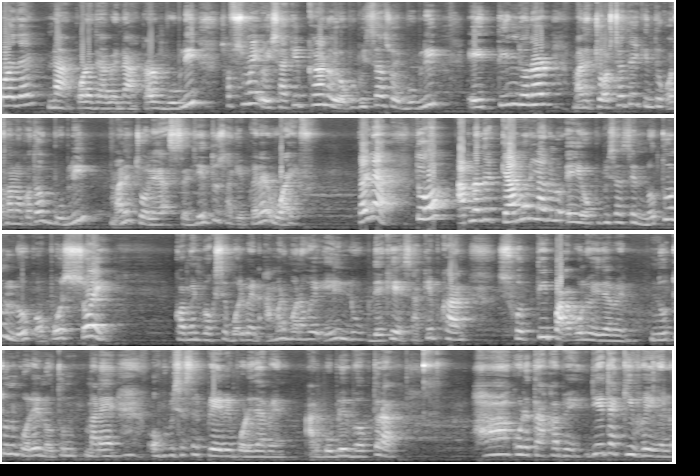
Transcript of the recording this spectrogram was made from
করা যায়? না, করা যাবে না। কারণ বুবলি সবসময় ওই সাকিব খান, ওই অপবিশ্বাস ওই বুবলি, এই তিনজনের মানে চর্চাতেই কিন্তু কোথাও না কোথাও বুবলি মানে চলে আসছে, যেহেতু সাকিব খানের ওয়াইফ তাই না? তো আপনাদের কেমন লাগল এই অপবিশ্বাসের নতুন লুক অবশ্যই কমেন্ট বক্সে বলবেন। আমার মনে হয় এই লুক দেখে সাকিব খান সত্যি পাগল হয়ে যাবেন। নতুন করে নতুন মানে অপবিশ্বাসের প্রেমে পড়ে যাবেন। আর বুবলির ভক্তরা হা করে তাকাবে যে এটা কী হয়ে গেল।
